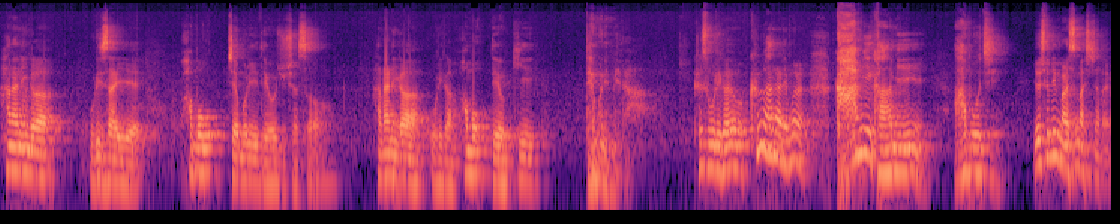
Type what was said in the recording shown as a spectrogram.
하나님과 우리 사이에 화목 제물이 되어 주셔서 하나님과 우리가 화목되었기 때문입니다. 그래서 우리가요, 그 하나님을 감히 감히 아버지, 예수님 말씀하시잖아요.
